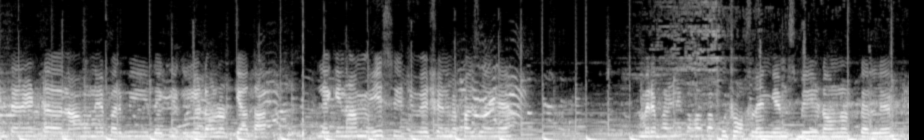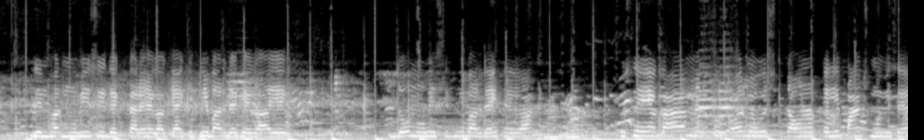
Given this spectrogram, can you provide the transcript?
इंटरनेट ना होने पर भी देखने के लिए डाउनलोड किया था। लेकिन हम इस सिचुएशन में फंस गए हैं। मेरे भाई ने कहा था, कुछ ऑफलाइन गेम्स भी डाउनलोड कर ले। दिन भर मूवीज़ ही देखता रहेगा। क्या कितनी बार देखेगा? ये दो मूवीज़ कितनी बार देखेगा? उसने ये कहा, मैंने कुछ और मूवीज़ डाउनलोड कर ली, पाँच मूवीज़ है।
